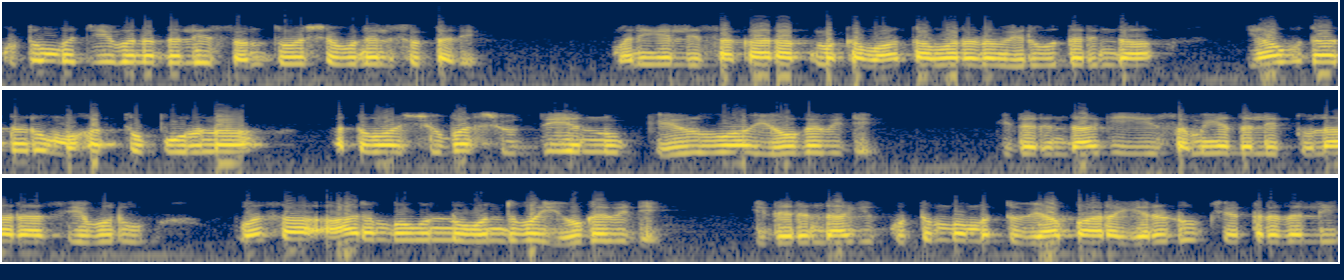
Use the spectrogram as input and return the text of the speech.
ಕುಟುಂಬ ಜೀವನದಲ್ಲಿ ಸಂತೋಷವು ನೆಲೆಸುತ್ತದೆ ಮನೆಯಲ್ಲಿ ಸಕಾರಾತ್ಮಕ ವಾತಾವರಣವು ಇರುವುದರಿಂದ ಯಾವುದಾದರೂ ಮಹತ್ವಪೂರ್ಣ ಅಥವಾ ಶುಭ ಸುದ್ದಿಯನ್ನು ಕೇಳುವ ಯೋಗವಿದೆ ಈ ಸಮಯದಲ್ಲಿ ತುಲಾ ರಾಶಿಯವರು ಹೊಸ ಆರಂಭವನ್ನು ಹೊಂದುವ ಯೋಗವಿದೆ. ಇದರಿಂದಾಗಿ ಕುಟುಂಬ ಮತ್ತು ವ್ಯಾಪಾರ ಎರಡೂ ಕ್ಷೇತ್ರದಲ್ಲಿ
